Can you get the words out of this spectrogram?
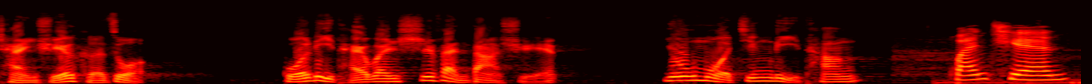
产学合作，国立台湾师范大学，幽默经历汤，还钱。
